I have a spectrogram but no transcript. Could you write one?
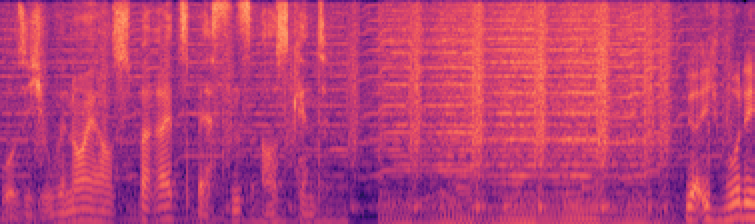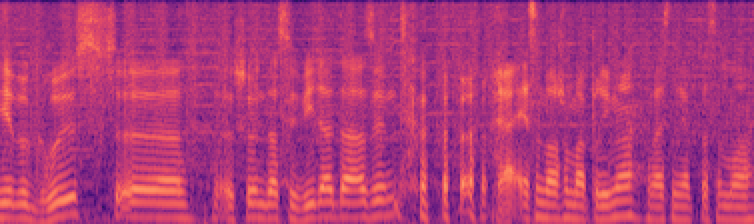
wo sich Uwe Neuhaus bereits bestens auskennt. Ja, ich wurde hier begrüßt. Äh, schön, dass Sie wieder da sind. ja, Essen war schon mal prima. Ich weiß nicht, ob das immer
